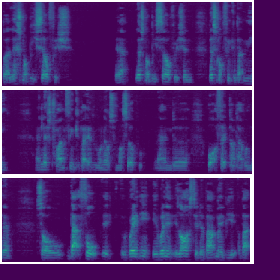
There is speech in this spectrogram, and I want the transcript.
But let's not be selfish. Yeah? Let's not be selfish and let's not think about me. And let's try and think about everyone else in my circle and uh, what effect I'd have on them. So that thought, it, when it, when it lasted about maybe about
